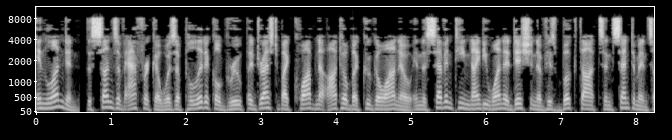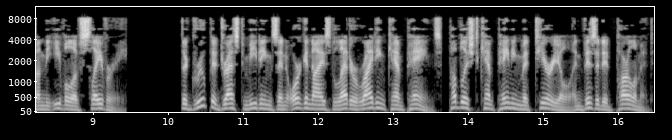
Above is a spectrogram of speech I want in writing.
In London, the Sons of Africa was a political group addressed by Quobna Ottobah Cugoano in the 1791 edition of his book Thoughts and Sentiments on the Evil of Slavery. The group addressed meetings and organised letter-writing campaigns, published campaigning material and visited Parliament.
